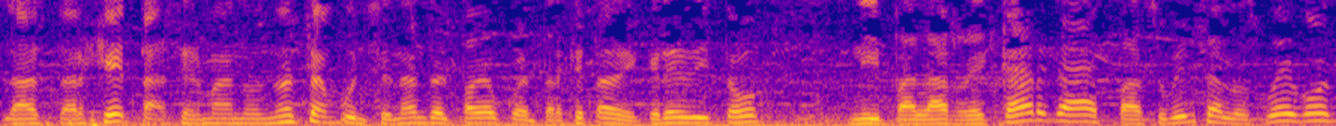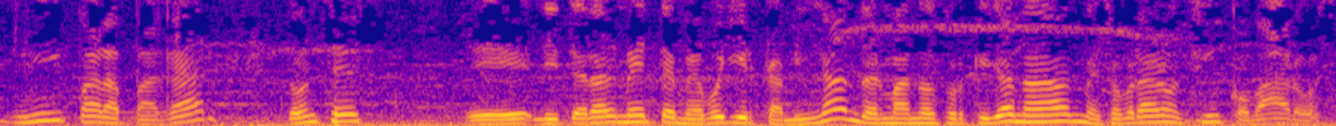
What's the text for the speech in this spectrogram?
las tarjetas, hermanos. No están funcionando el pago con tarjeta de crédito, ni para las recargas, para subirse a los juegos, ni para pagar. Entonces, eh, literalmente me voy a ir caminando, hermanos, porque ya nada más me sobraron 5 varos.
